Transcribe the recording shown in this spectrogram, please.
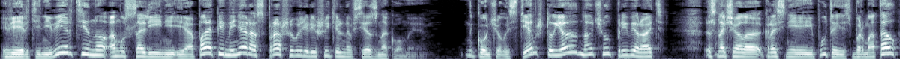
Верьте, не верьте, но о Муссолини и о папе меня расспрашивали решительно все знакомые. Кончилось тем, что я начал привирать. Сначала, краснея и путаясь, бормотал,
